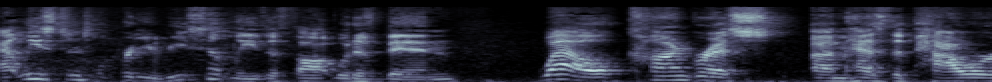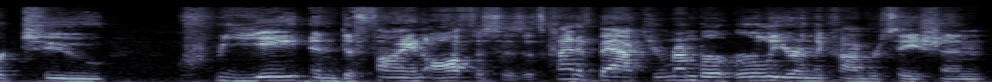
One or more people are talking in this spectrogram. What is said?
at least until pretty recently, the thought would have been, well, Congress um, has the power to create and define offices. It's kind of back. You remember earlier in the conversation,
